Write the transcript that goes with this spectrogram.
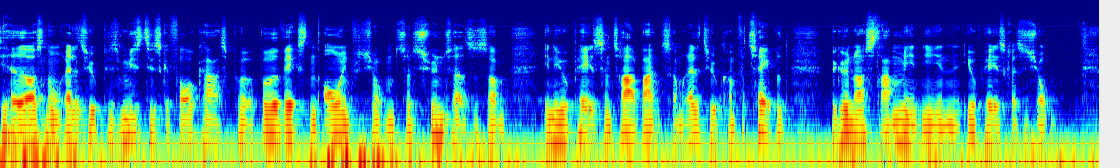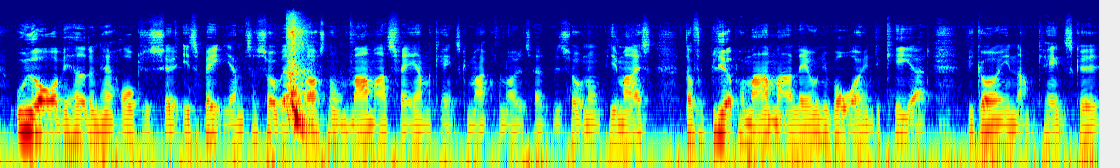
De havde også nogle relativt pessimistiske forecast på både væksten og inflationen, så det synes altså som en europæisk centralbank, som relativt komfortabelt begynder at stramme ind i en europæisk recession. Udover at vi havde den her hawkish ECB, jamen, så så vi altså også nogle meget, meget svage amerikanske makronøgletal. Vi så nogle PMI's, der forbliver på meget, meget lave niveauer og indikerer, at vi går i en amerikansk øh,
